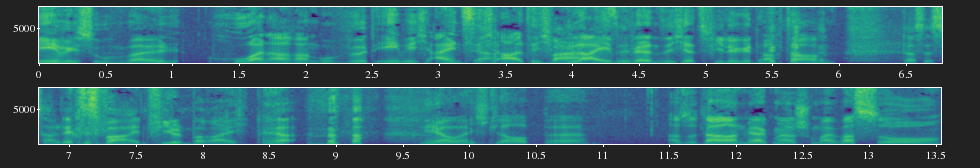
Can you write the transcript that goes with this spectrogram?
ewig suchen, weil Juan Arango wird ewig einzigartig ja, bleiben, werden sich jetzt viele gedacht haben. das ist halt das war in vielen Bereichen. Ja. nee, aber ich glaube, äh, also daran merkt man ja schon mal, was so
